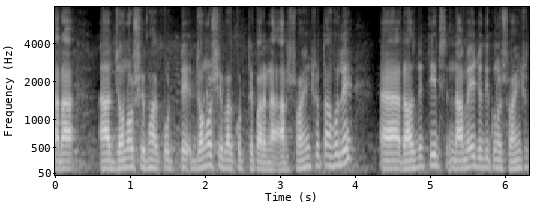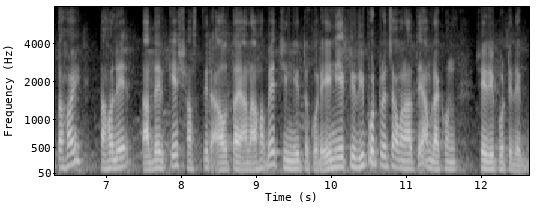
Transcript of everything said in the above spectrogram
তারা জনসেবা করতে জনসেবা করতে পারে না। আর সহিংসতা হলে রাজনীতির নামে যদি কোনো সহিংসতা হয়, তাহলে তাদেরকে শাস্তির আওতায় আনা হবে, চিহ্নিত করে। এই নিয়ে একটি রিপোর্ট রয়েছে আমার হাতে, আমরা এখন সেই রিপোর্টটি দেখব।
